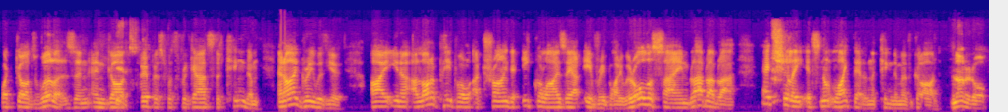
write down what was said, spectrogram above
what god's will is and and god's yes. purpose with regards to the kingdom. And i agree with you. I you know a lot of people are trying to equalize out everybody. We're all the same blah blah blah. Actually it's not like that in the kingdom of god. Not at all.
